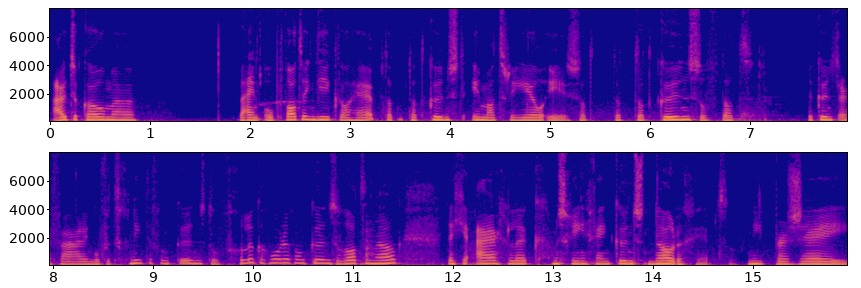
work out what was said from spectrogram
uit te komen bij een opvatting die ik wel heb, dat, dat kunst immaterieel is. Dat, dat, dat kunst of dat de kunstervaring of het genieten van kunst of gelukkig worden van kunst of wat dan ook, dat je eigenlijk misschien geen kunst nodig hebt. Of niet per se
